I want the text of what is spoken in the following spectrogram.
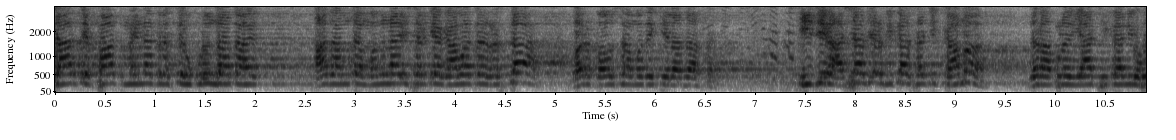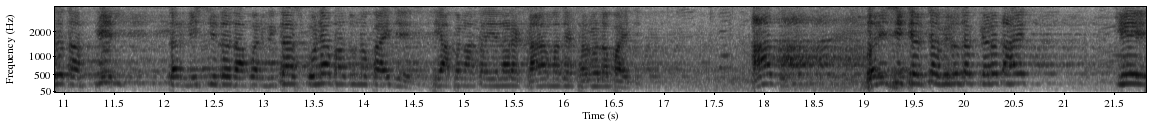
चार ते पाच महिन्यात रस्ते उकडून जात आहेत. आज आमच्या मंगनाळी सारख्या गावाचा रस्ता भर पावसामध्ये केला जात आहे. ही जी अशा जर विकासाची कामं जर आपलं या ठिकाणी होत असतील तर निश्चितच आपण विकास कोण्या बाजूने पाहिजे हे आपण आता येणाऱ्या काळामध्ये ठरवलं पाहिजे. आज बरीचशी चर्चा विरोधक करत आहेत की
